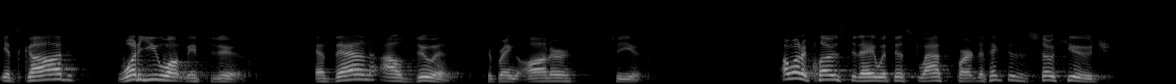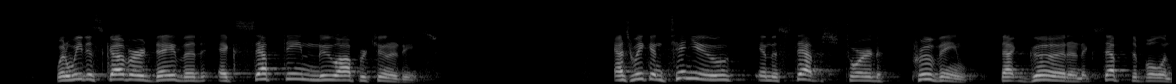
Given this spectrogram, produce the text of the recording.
It's God, what do you want me to do? And then I'll do it to bring honor to you. I want to close today with this last part, and I think this is so huge. When we discover David accepting new opportunities. As we continue in the steps toward proving that good and acceptable and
